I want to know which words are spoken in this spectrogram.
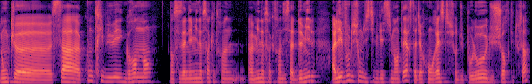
Donc euh, ça a contribué grandement dans ces années 1980, 1990 euh, à 2000 à l'évolution du style vestimentaire, c'est-à-dire qu'on reste sur du polo, du short et tout ça.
